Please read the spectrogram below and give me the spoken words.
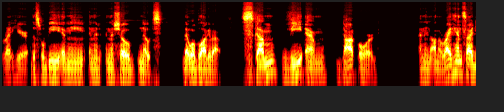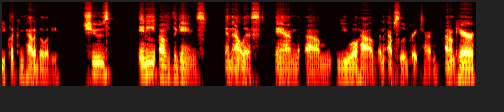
right here. This will be in the in the in the show notes that we'll blog about. scummvm.org. And then on the right hand side you click compatibility. Choose any of the games in that list and um, you will have an absolute great time. I don't care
